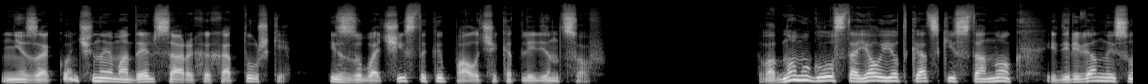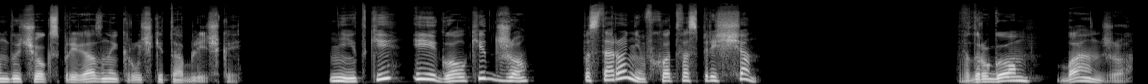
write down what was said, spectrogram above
незаконченная модель Сары Хохотушки из зубочисток и палочек от леденцов. В одном углу стоял ее ткацкий станок и деревянный сундучок с привязанной к ручке табличкой. «Нитки и иголки Джо. Посторонним вход воспрещен». В другом — банджо,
